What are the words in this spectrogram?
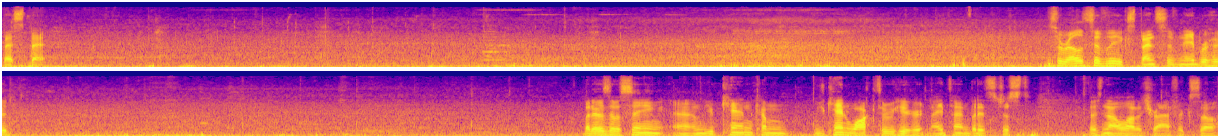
Best bet. It's a relatively expensive neighborhood. But as I was saying, um, you can come, you can walk through here at nighttime, but it's just there's not a lot of traffic, so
